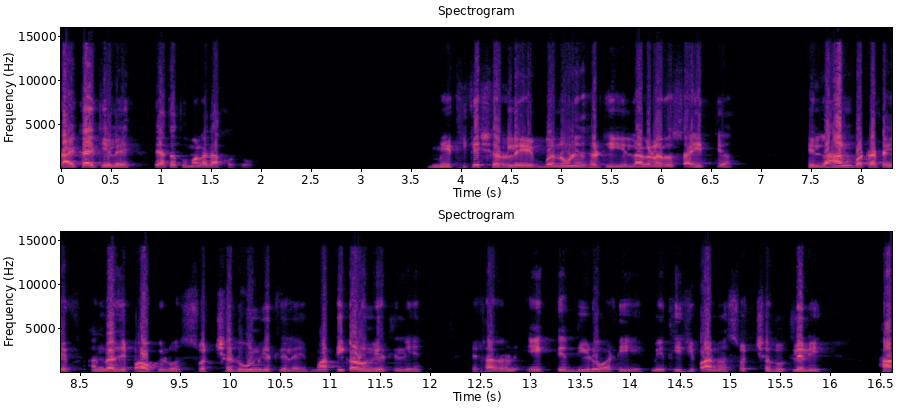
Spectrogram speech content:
काय काय केलंय ते आता तुम्हाला दाखवतो. मेथी के शर्ले बनवण्यासाठी लागणारं साहित्य हे लहान बटाटेच अंदाजे पाव किलो स्वच्छ धुवून घेतलेले आहे, माती काढून घेतलेली आहे. हे साधारण एक ते दीड वाटी मेथीची पानं स्वच्छ धुतलेली हा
